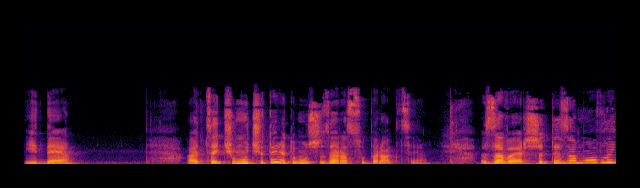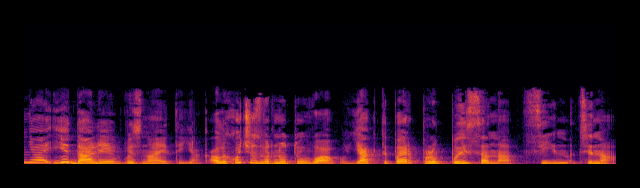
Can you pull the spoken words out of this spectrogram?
йде. Це чому 4? Тому що зараз суперакція. Завершити замовлення і далі ви знаєте як. Але хочу звернути увагу, як тепер прописана ціна.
